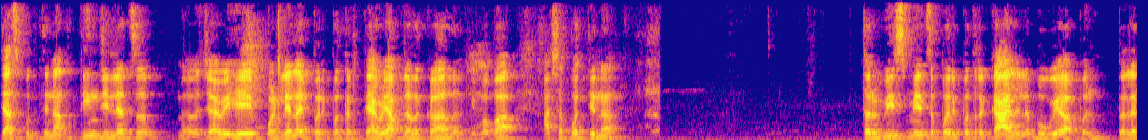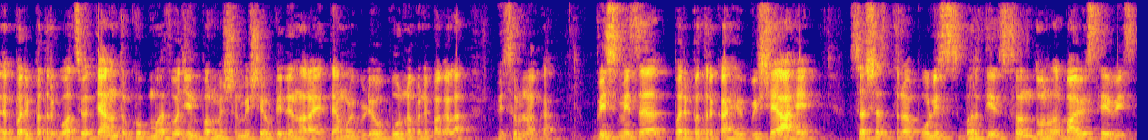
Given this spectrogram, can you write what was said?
त्याच पद्धतीने आता तीन जिल्ह्याचं ज्यावेळी हे पडलेलं आहे परिपत्रक त्यावेळी आपल्याला कळालं की बाबा अशा पद्धतीनं तर वीस मेचं परिपत्रक काय आलेलं बघूया आपण. पहिला ते परिपत्रक वाचूया. त्यानंतर खूप महत्वाची इन्फॉर्मेशन मी शेवटी देणार आहे. त्यामुळे व्हिडिओ पूर्णपणे बघायला विसरू नका. वीस मेचं परिपत्रक आहे विषय आहे. सशस्त्र पोलीस भरती सन दोन हजार बावीस तेवीस.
